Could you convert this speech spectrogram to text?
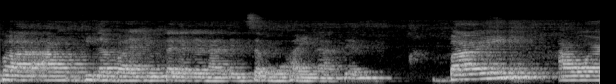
ba ang binavalue talaga natin sa buhay natin. By our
